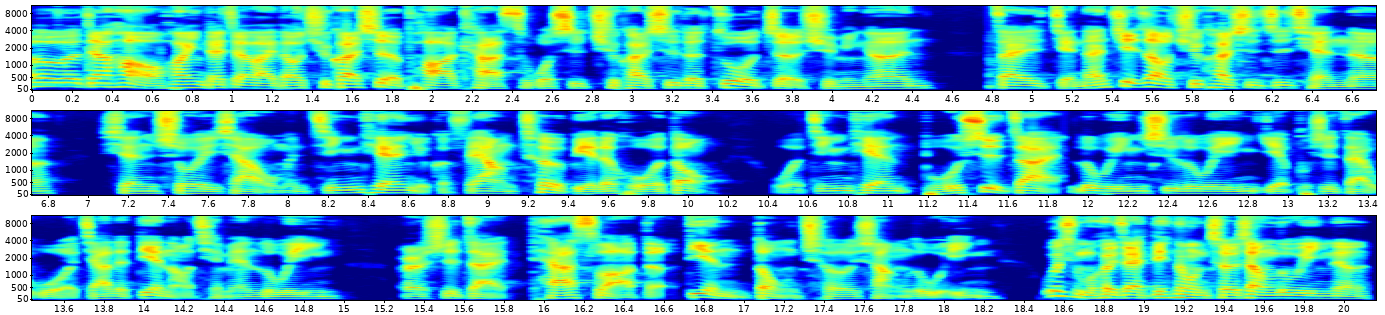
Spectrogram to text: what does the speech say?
Hello，大家好，欢迎大家来到区块市的 Podcast，我是区块市的作者许明恩。在简单介绍区块市之前呢，先说一下，我们今天有个非常特别的活动。我今天不是在录音室录音，也不是在我家的电脑前面录音，而是在 Tesla 的电动车上录音。为什么会在电动车上录音呢？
